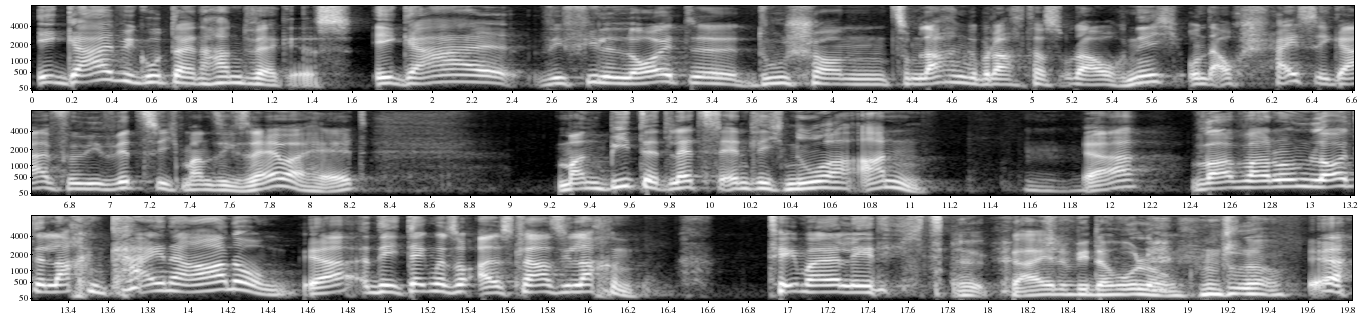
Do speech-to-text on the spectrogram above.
Egal wie gut dein Handwerk ist, egal wie viele Leute du schon zum Lachen gebracht hast oder auch nicht und auch scheißegal für wie witzig man sich selber hält, man bietet letztendlich nur an. Mhm. Ja? Warum Leute lachen? Keine Ahnung. Ja? Ich denke mir so, alles klar, sie lachen. Thema erledigt. Äh, geile Wiederholung. Ja.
